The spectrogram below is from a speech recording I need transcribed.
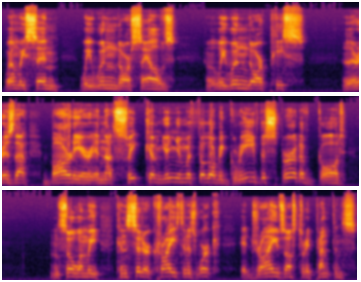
When we sin, we wound ourselves, we wound our peace. There is that barrier in that sweet communion with the Lord. We grieve the Spirit of God. And so when we consider Christ and His work, it drives us to repentance.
